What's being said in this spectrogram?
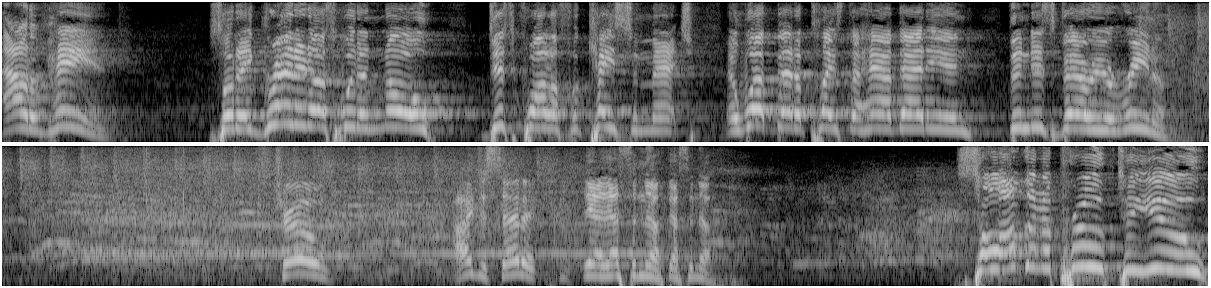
out of hand. So they granted us with a no disqualification match. And what better place to have that in than this very arena? It's true. I just said it. Yeah, that's enough. That's enough. So I'm going to prove to you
